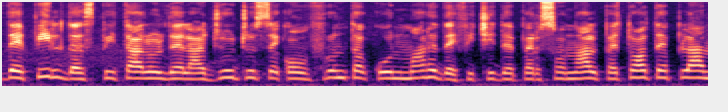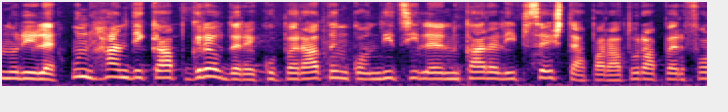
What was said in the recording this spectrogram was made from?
De pildă, spitalul de la Giurgiu se confruntă cu un mare deficit de personal pe toate planurile, un handicap greu de recuperat în condițiile în care lipsește aparatura performantă,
